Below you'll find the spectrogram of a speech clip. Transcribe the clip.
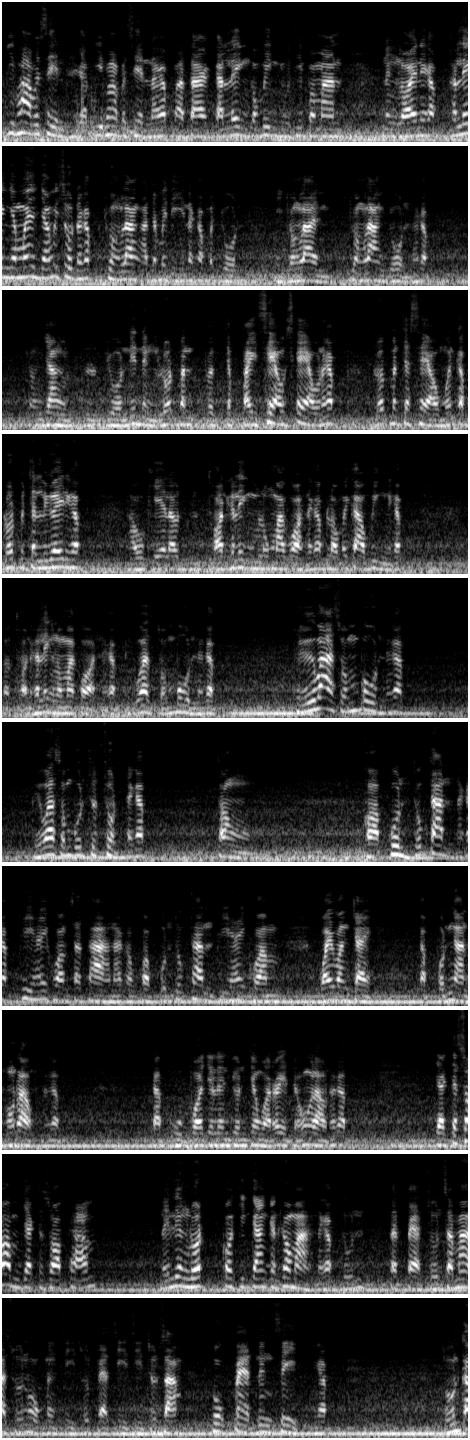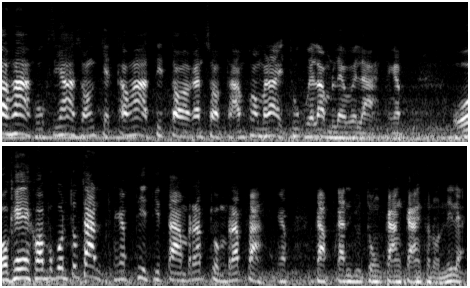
25%นะครับ25%นะครับอัตราการเร่งก็วิ่งอยู่ที่ประมาณ 100นะครับคันเร่งยังไม่ยังไม่สุดนะครับช่วงล่างอาจจะไม่ดีนะครับมันโยนนี่ช่วงล่างช่วงล่างโยนนะครับช่วงยางโยนนิดหนึ่งรถมันจะไปแซวแซวนะครับรถมันจะแซวเหมือนกับรถมันจะเลื้อยนะครับเอาโอเคเราถอนคันเร่งลงมาก่อนนะครับ เราไม่กล้าวิ่งนะครับ เราถอนคันเร่งลงมาก่อนนะครับ ถือว่าสมบูรณ์นะครับ ถือว่าสมบูรณ์นะครับ ถือว่าสมบูรณ์สุดๆนะครับ ต้อง ขอบคุณทุกท่านนะครับที่ให้ความศรัทธานะครับขอบคุณทุกท่านที่ให้ความไว้วางใจกับผลงานของเรานะครับ กับอู่ปอเจริญยนต์จังหวัดร้อยอ็ดของเรานะครับ อยากจะซ่อมอยากจะสอบถามในเรื่องรถก็กินกลางกันเข้ามานะครับ 0 8 8 0 3 5 0 6 1 4 0 8 4 4 0 3 6 8 1 4นะครับ0 9 5 6 4 5 2 7 9 5 ติดต่อกันสอบถามเข้ามาได้ทุกเวลาและเวลานะครับ โอเค ขอบคุณทุกท่านนะครับที่ติดตามรับชมรับฟังนะครับกลับกันอยู่ตรงกลางกลางถนนนี่แหละ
